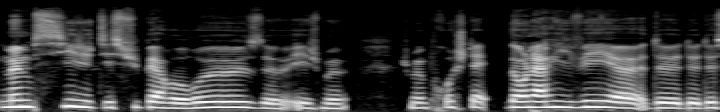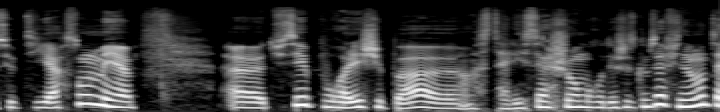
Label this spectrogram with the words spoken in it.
même si j'étais super heureuse et je me, je me projetais dans l'arrivée de, de, de, ce petit garçon, mais tu sais, pour aller, je sais pas, installer sa chambre ou des choses comme ça, finalement, tu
